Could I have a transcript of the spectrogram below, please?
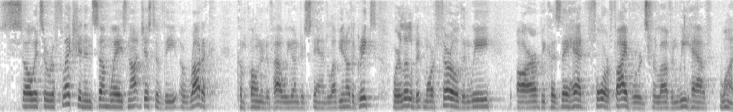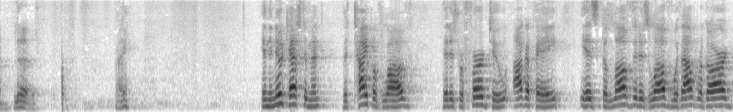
So it's a reflection in some ways, not just of the erotic component of how we understand love. You know, the Greeks were a little bit more thorough than we are because they had four or five words for love, and we have one love right? In the New Testament, the type of love that is referred to, agape, is the love that is loved without regard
